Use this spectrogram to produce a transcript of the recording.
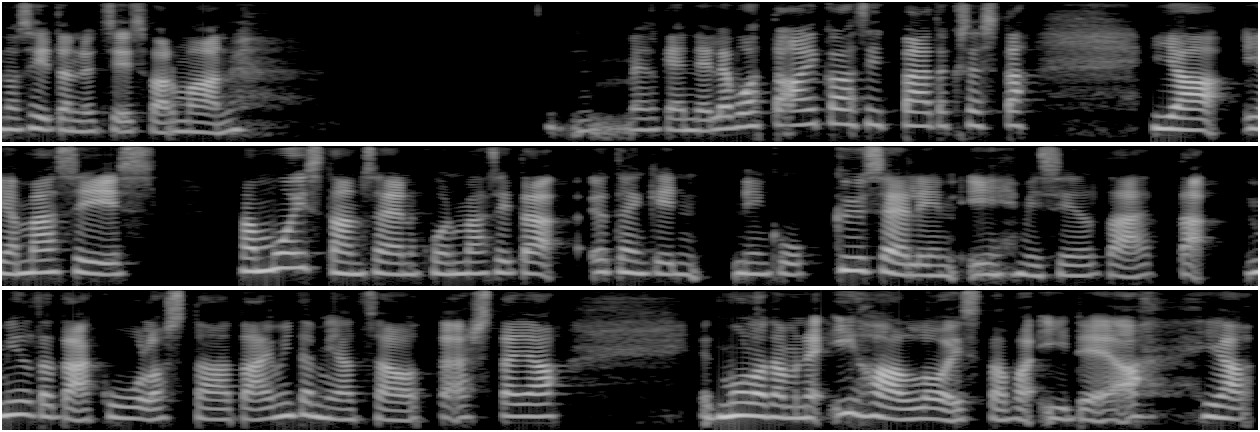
no siitä on nyt siis varmaan melkein neljä vuotta aikaa siitä päätöksestä, ja, ja mä siis, mä muistan sen, kun mä sitä jotenkin niin kuin kyselin ihmisiltä, että miltä tämä kuulostaa, tai mitä mieltä sä oot tästä, ja että mulla on tämmöinen ihan loistava idea. Ja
